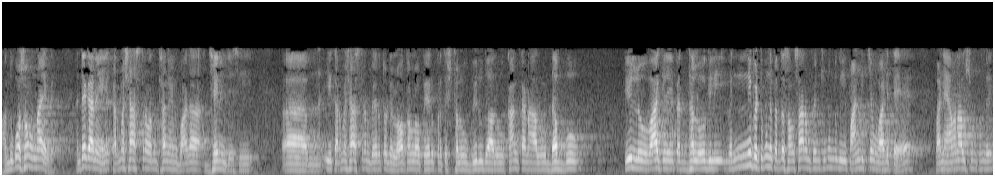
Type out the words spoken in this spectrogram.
అందుకోసం ఉన్నాయి అవి అంతేగాని కర్మశాస్త్రం అంతా నేను బాగా అధ్యయనం చేసి ఈ కర్మశాస్త్రం పేరుతోటి లోకంలో పేరు ప్రతిష్టలు బిరుదాలు కంకణాలు డబ్బు వీళ్ళు వాకిలి పెద్ద లోగిలి ఇవన్నీ పెట్టుకుని పెద్ద సంసారం పెంచుకుందుకు ఈ పాండిత్యం వాడితే వాడిని ఏమనాల్సి ఉంటుంది?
